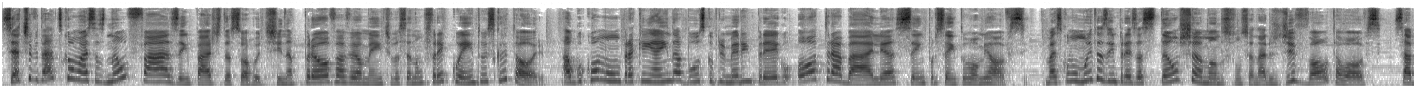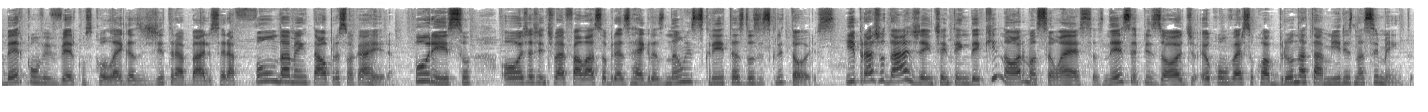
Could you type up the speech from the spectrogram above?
Se atividades como essas não fazem parte da sua rotina, provavelmente você não frequenta o escritório. Algo comum para quem ainda busca o primeiro emprego ou trabalha 100% home office. Mas como muitas empresas estão chamando os funcionários de volta ao office, saber conviver com os colegas de trabalho será fundamental para sua carreira. Por isso, hoje a gente vai falar sobre as regras não escritas dos escritórios. E para ajudar a gente a entender que normas são essas, nesse episódio eu converso com a Bruna Tamires Nascimento,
